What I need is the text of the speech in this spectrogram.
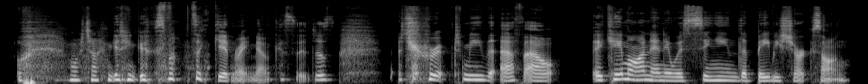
which I'm getting goosebumps again right now because it just tripped me the F out. it came on and it was singing the Baby Shark song.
